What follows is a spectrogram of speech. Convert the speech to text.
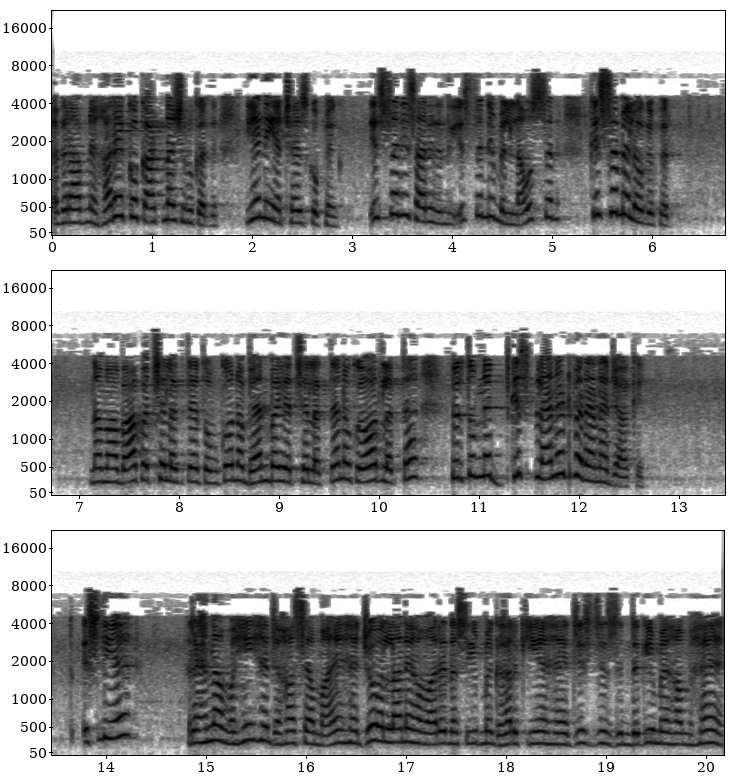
اگر آپ نے ہر ایک کو کاٹنا شروع کر دیا، یہ نہیں اچھا اس کو پھینک۔ اس سے نہیں ساری زندگی، اس سے نہیں ملنا، اس سے نہیں۔ کس سے ملو گے پھر؟ نہ ماں باپ اچھے لگتے ہیں تم کو، نہ بہن بھائی اچھے لگتے ہیں، نہ کوئی اور لگتا ہے۔ پھر تم نے کس پلانٹ پہ رہنا جا کے؟ تو اس لیے رہنا وہی ہے جہاں سے ہم آئے ہیں۔ جو اللہ نے ہمارے نصیب میں گھر کیے ہیں، جس جس زندگی میں ہم ہیں،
